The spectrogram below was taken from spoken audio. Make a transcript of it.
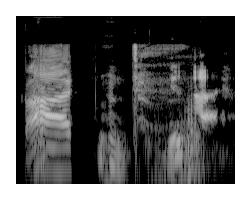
Bye. Goodbye.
